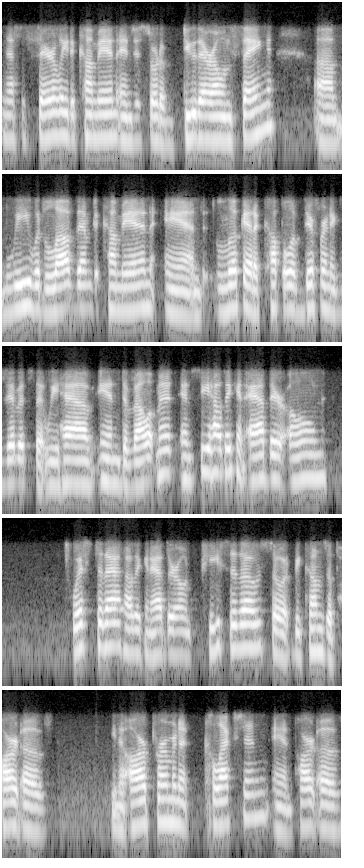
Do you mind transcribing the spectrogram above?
necessarily to come in and just sort of do their own thing. Um, we would love them to come in and look at a couple of different exhibits that we have in development and see how they can add their own twist to that, how they can add their own piece to those, so it becomes a part of, you know, our permanent collection and part of,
